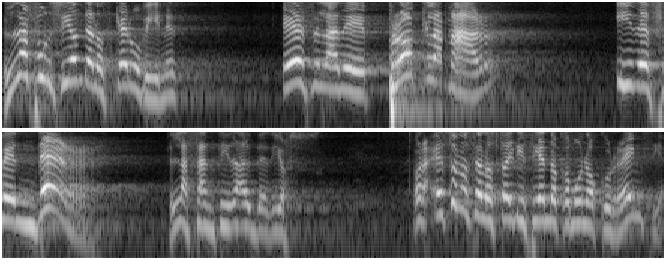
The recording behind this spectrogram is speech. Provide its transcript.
La función de los querubines es la de proclamar y defender la santidad de Dios. Ahora, esto no se lo estoy diciendo como una ocurrencia,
